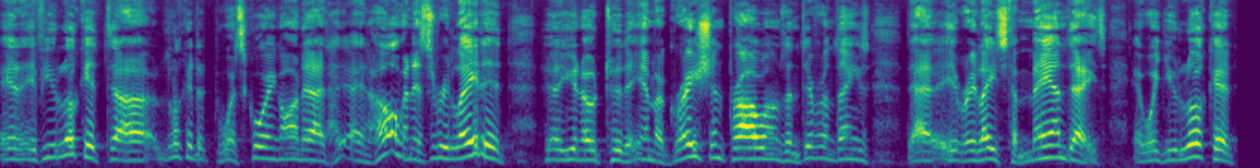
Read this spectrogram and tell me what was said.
And if you look at, uh, look at what's going on at, at home, and it's related, uh, you know, to the immigration problems and different things that it relates to mandates. And when you look at,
